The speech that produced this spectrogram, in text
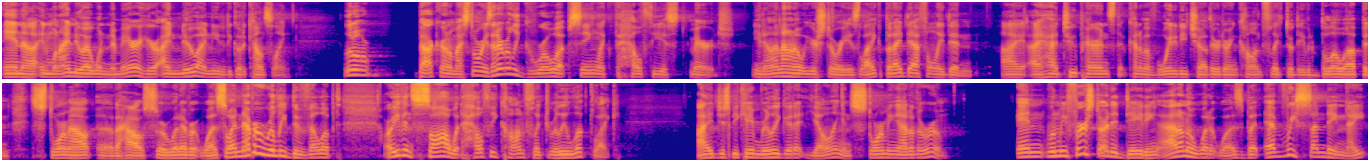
and, uh, and when I knew I wanted to marry her, I knew I needed to go to counseling. Little background on my story is I didn't really grow up seeing like the healthiest marriage, you know, and I don't know what your story is like, but I definitely didn't. I, I had two parents that kind of avoided each other during conflict, or they would blow up and storm out uh, the house, or whatever it was. So I never really developed or even saw what healthy conflict really looked like. I just became really good at yelling and storming out of the room. And when we first started dating, I don't know what it was, but every Sunday night,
